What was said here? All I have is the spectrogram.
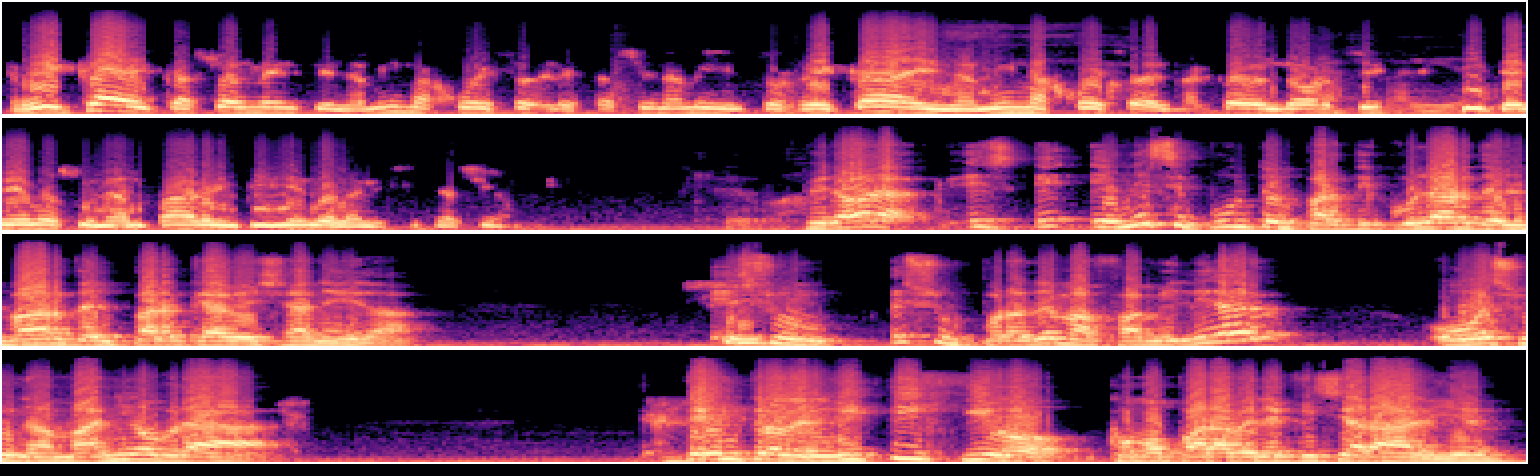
recae casualmente en la misma jueza del estacionamiento, recae en la misma jueza del Mercado del Norte y tenemos un amparo impidiendo la licitación. Pero ahora, es, es- en ese punto en particular del bar del Parque Avellaneda, Sí. ¿es, un, ¿es un problema familiar o es una maniobra dentro del litigio como para beneficiar a alguien?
